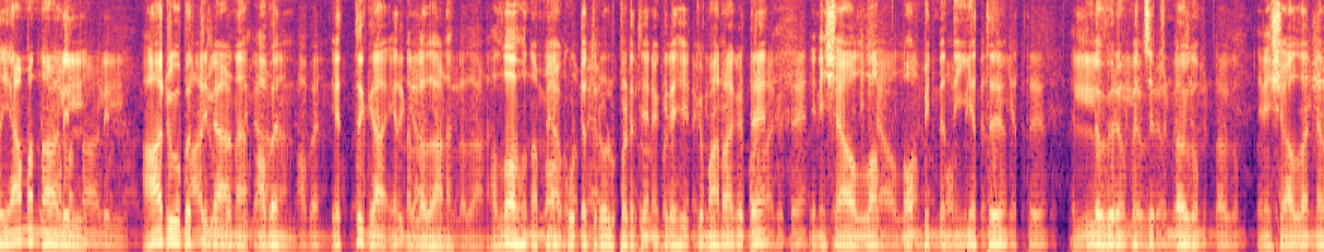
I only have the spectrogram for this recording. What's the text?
ഖിയാമനാളിൽ ആ രൂപത്തിലാണ് അവൻ എത്തുക എന്നുള്ളതാണ്. അള്ളാഹു നമ്മെ ആ കൂട്ടത്തിൽ ഉൾപ്പെടുത്തി അനുഗ്രഹിക്കുമാറാകട്ടെ. ഇനിഷാ അള്ളാഹ് നോമ്പിന്റെ നീയത്ത് എല്ലാവരും വെച്ചിട്ടുണ്ടാകും. ഇനിഷാ അള്ളാഹ്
